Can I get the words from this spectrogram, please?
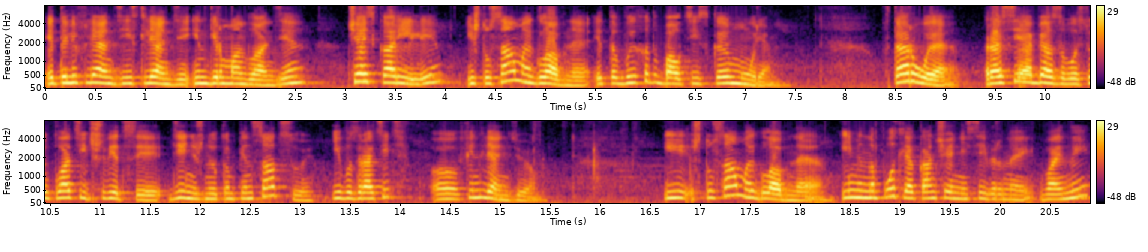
это Лифляндия, Исляндия, Ингерманландия, часть Карелии, и, что самое главное, это выход в Балтийское море. Второе. Россия обязывалась уплатить Швеции денежную компенсацию и возвратить э, Финляндию. И что самое главное, именно после окончания Северной войны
